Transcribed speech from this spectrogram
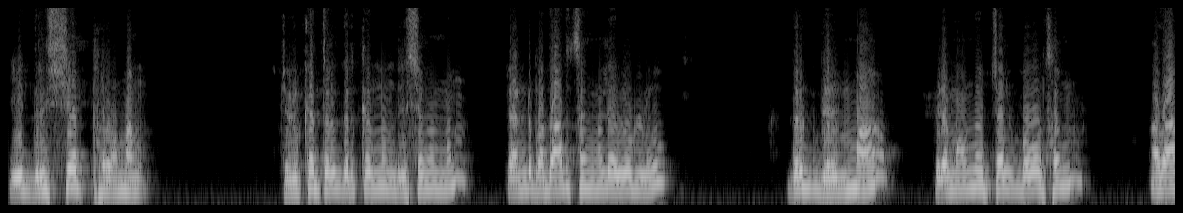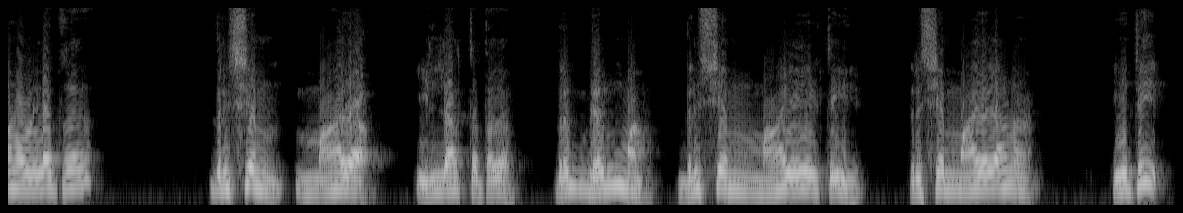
ഈ ദൃശ്യഭ്രമം ചുരുക്കത്തിൽ ദൃക്കെന്നും ദൃശ്യമെന്നും രണ്ട് പദാർത്ഥങ്ങളേ ഉള്ളൂ. ദൃഗ് ബ്രഹ്മ എന്ന് വെച്ചാൽ ബോധം അതാണുള്ളത് ദൃശ്യം മായ ഇല്ലാത്തത്. ദൃഗ് ബ്രഹ്മ ദൃശ്യം തീ ദൃശ്യം മായയാണ്. ഇതി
